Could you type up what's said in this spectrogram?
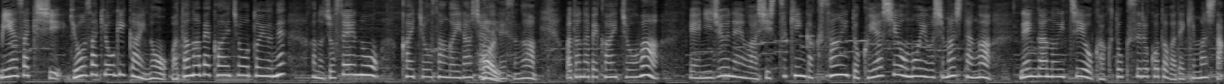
宮崎市餃子協議会の渡辺会長というねあの女性の会長さんがいらっしゃるんですが、はい、渡辺会長はえ20年は支出金額3位と悔しい思いをしましたが念願の1位を獲得することができました。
